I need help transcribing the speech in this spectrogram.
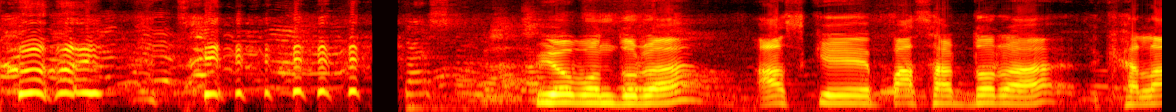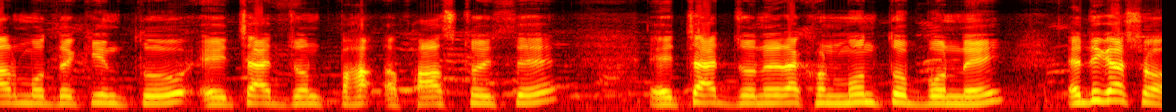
দুই। প্রিয় বন্ধুরা আজকে পাসার ধরা খেলার মধ্যে কিন্তু এই চারজন ফার্স্ট হয়েছে এই চারজনের এখন মন্তব্য নেই। এদিকে আসো।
